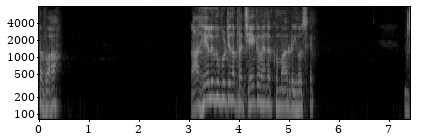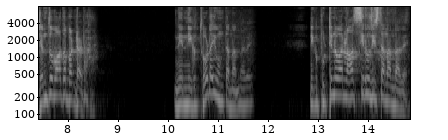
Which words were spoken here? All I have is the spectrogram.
ప్రభా రాహేలుగు పుట్టిన ప్రత్యేకమైన కుమారుడు యోసేపు. జంతువాత పడ్డాడా? నేను నీకు తోడై ఉంటానన్నావే. నీకు పుట్టిన వారిని ఆశీర్వదిస్తానన్నావే.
